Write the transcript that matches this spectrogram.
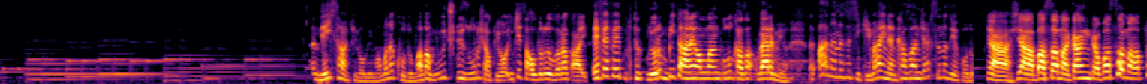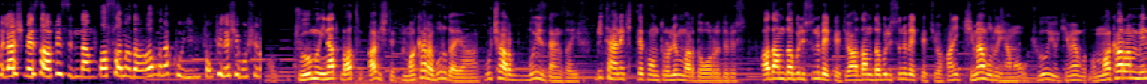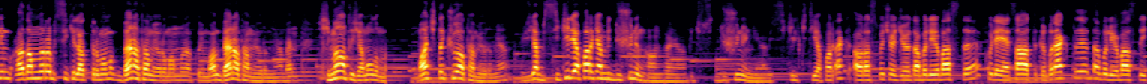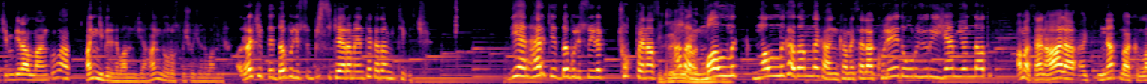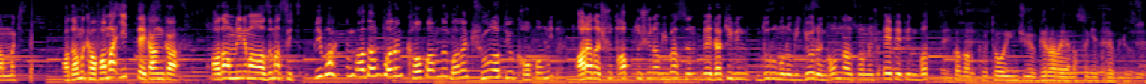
Ya Neyi sakin olayım? Amına kodum. Adam 3 düz vuruş atıyor. 2 saldırı hızına sahip. FF'e tıklıyorum. Bir tane Allah'ın kulu kazan vermiyor. Ananızı sikeyim. Aynen kazanacaksınız ya kodum Ya ya basama kanka basama. Flash mesafesinden basama da amına koyayım. O flash'ı boşuna. Çuğumu inatla at. Abi işte makara burada ya. Bu çar bu yüzden zayıf. Bir tane kitle kontrolüm var doğru dürüst. Adam W'sunu bekletiyor adam W'sunu bekletiyor. Hani kime vuracağım o Q'yu kime vur Makaram benim adamlara bir skill attırmamak ben atamıyorum amına koyayım. Ben, ben atamıyorum ya. Ben kime atacağım oğlum Maçta Q atamıyorum ya. Ya bir skill yaparken bir düşünün kanka ya. Bir düşünün ya. Bir skill kiti yapar. Bak orospu çocuğu W bastı. Kuleye sağ tıkı bıraktı. W bastığı için bir Allah'ın kulu. Hangi birini banlayacaksın? Hangi orospu çocuğunu banlayacaksın? Rakipte W'su bir sike yaramayan tek adam Twitch. Diğer herkes W'suyla çok fena Ama mallık mallık adamda kanka. Mesela kuleye doğru yürüyeceğim yönde atıp. Ama sen hala inatla akıllanmak istiyorsun. Adamı kafama it de kanka. Adam benim ağzıma sıç. Bir baktım adam bana kafamda bana Q atıyor kafamda. Arada şu tap tuşuna bir basın ve rakibin durumunu bir görün. Ondan sonra şu FF'in bas... Bu kadar kötü oyuncuyu bir araya nasıl getirebiliyorsun?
